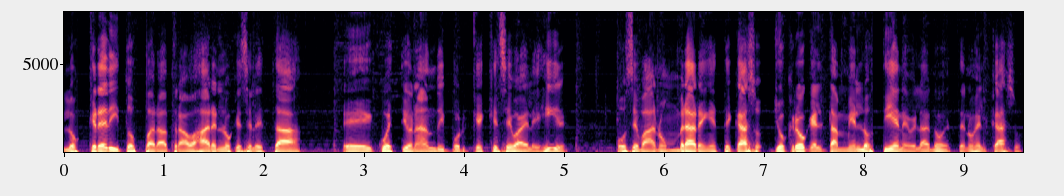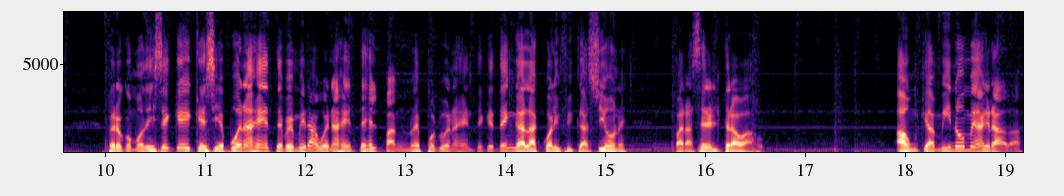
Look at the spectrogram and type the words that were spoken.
los créditos para trabajar en lo que se le está eh, cuestionando y por qué es que se va a elegir o se va a nombrar en este caso. Yo creo que él también los tiene, ¿verdad? No, este no es el caso. Pero como dice que, que si es buena gente, pues mira, buena gente es el pan, no es por buena gente, que tenga las cualificaciones para hacer el trabajo. Aunque a mí no me agrada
